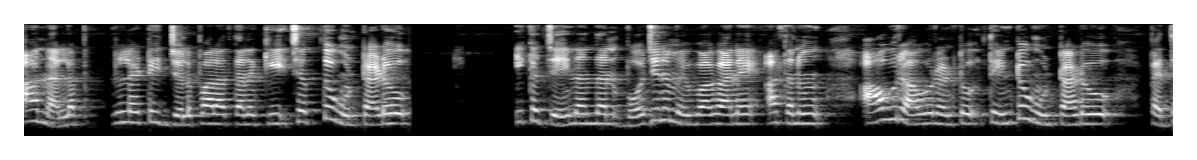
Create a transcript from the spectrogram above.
ఆ నల్లటి జులపాల తనకి చెప్తూ ఉంటాడు. ఇక జయనందన్ భోజనం ఇవ్వగానే అతను ఆవురావురంటూ తింటూ ఉంటాడు. పెద్ద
